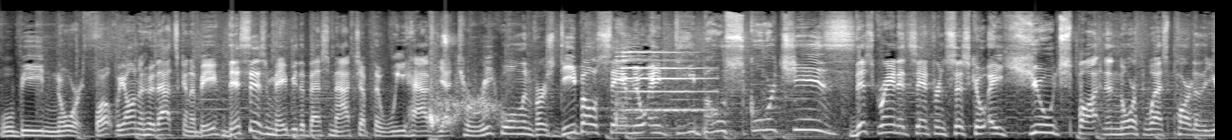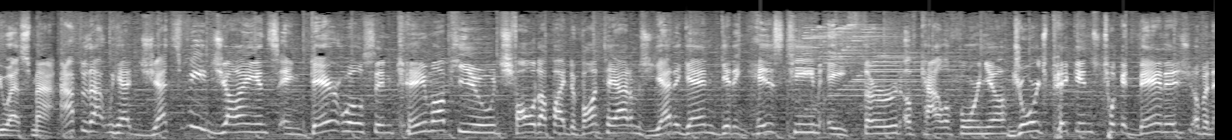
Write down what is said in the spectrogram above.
will be North. Well, we all know who that's going to be. This is maybe the best matchup that we have yet. Tariq Woolen versus Deebo Samuel, and Deebo scorches. This granted San Francisco a huge spot in the northwest part of the U.S. map. After that, we had Jets v. Giants, and Garrett Wilson came up huge, followed up by Davante Adams yet again, getting his team a third of California. George Pickens took advantage of an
